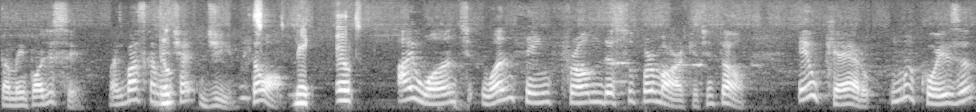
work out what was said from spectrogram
também pode ser. Mas basicamente é de. Então, ó. I want one thing from the supermarket. Então, eu quero uma coisa.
